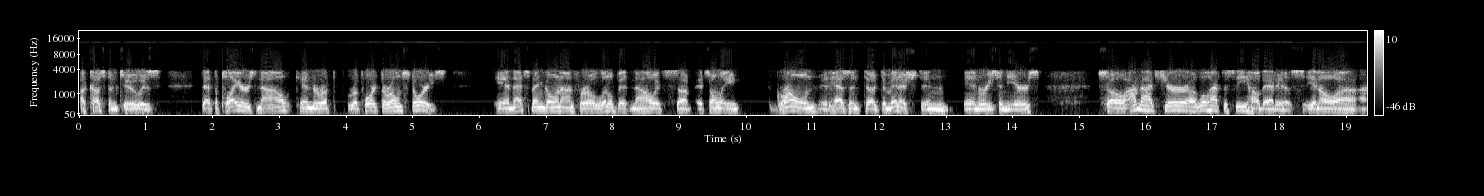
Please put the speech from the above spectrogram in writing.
accustomed to is that the players now can re- report their own stories and that's been going on for a little bit now. It's uh, it's only grown; it hasn't uh, diminished in in recent years. So I'm not sure. Uh, we'll have to see how that is. You know, uh,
